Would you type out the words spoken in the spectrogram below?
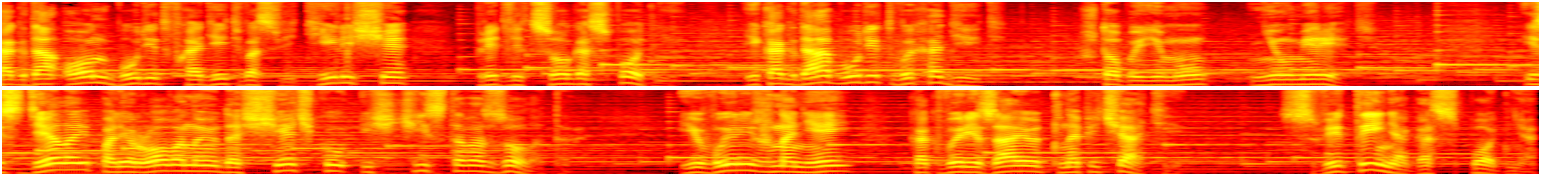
когда он будет входить во святилище пред лицо Господне, и когда будет выходить, чтобы ему не умереть. И сделай полированную дощечку из чистого золота, и вырежь на ней – как вырезают на печати. Святыня Господня,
